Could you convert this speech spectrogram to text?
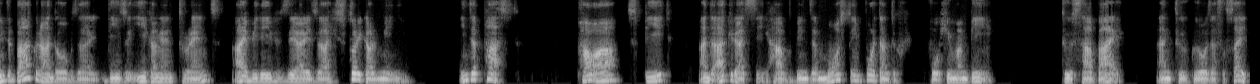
in the background of the, these Ikagen trends, I believe there is a historical meaning. In the past, power, speed, and accuracy have been the most important for human being to survive and to grow the society.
